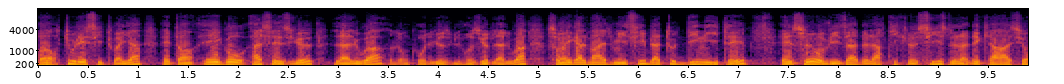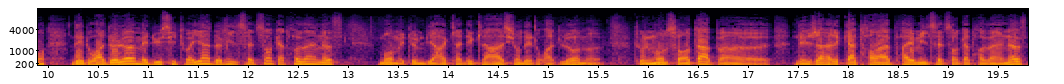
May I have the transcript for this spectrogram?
Or, tous les citoyens étant égaux à ses yeux, la loi, donc aux yeux, aux yeux de la loi, sont également admissibles à toute dignité, et ce au visa de l'article 6 de la Déclaration des droits de l'homme et du citoyen de 1789. Bon, mais tu me diras que la Déclaration des droits de l'homme, euh, tout le monde s'en tape. Hein. Euh, déjà, quatre ans après 1789,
